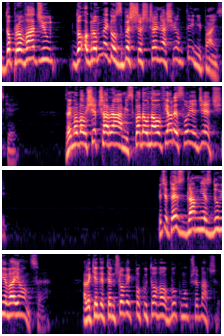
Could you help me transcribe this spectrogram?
doprowadził do ogromnego zbezczeszczenia świątyni pańskiej. Zajmował się czarami, składał na ofiarę swoje dzieci. Wiecie, to jest dla mnie zdumiewające. Ale kiedy ten człowiek pokutował, Bóg mu przebaczył.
